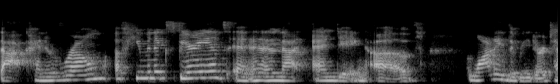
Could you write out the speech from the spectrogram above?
that kind of realm of human experience and, and, that ending of wanting the reader to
